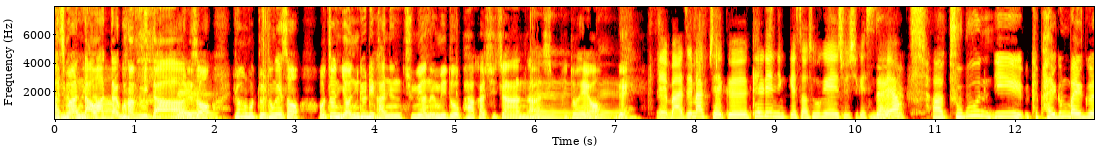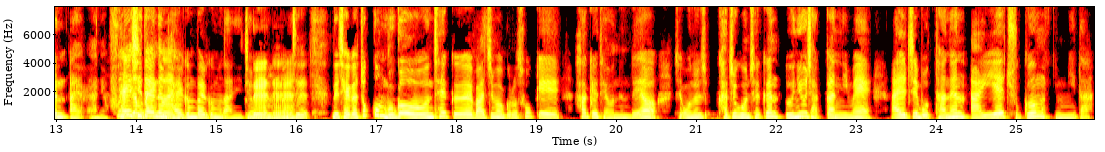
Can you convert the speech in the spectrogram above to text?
하지만 명이다. 나왔다고 합니다. 네. 그래서 이런 것들 통해서 어떤 연결이 가는 중요한 의미도 파악할 수 있지 않았나 네. 싶기도 해요. 네. 네. 네, 마지막 책은 켈리님께서 소개해 주시겠어요? 네, 네. 아, 두 분이 이렇게 밝은밝은, 아니, 아니요. 훈의 밝은 시대는 밝은. 밝은밝음은 아니죠. 네네. 아무튼, 근데 제가 조금 무거운 책을 마지막으로 소개하게 되었는데요. 제가 오늘 가지고 온 책은 은유 작가님의 알지 못하는 아이의 죽음입니다.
